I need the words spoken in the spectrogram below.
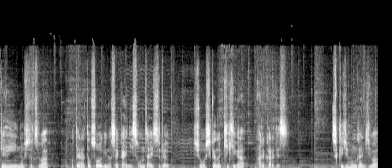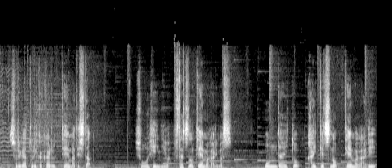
原因の一つはお寺と葬儀の世界に存在する少子化の危機があるからです。築地本願寺はそれが取り掛かるテーマでした。商品には2つのテーマがあります。問題と解決のテーマがあり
